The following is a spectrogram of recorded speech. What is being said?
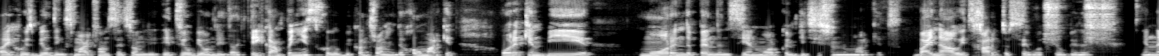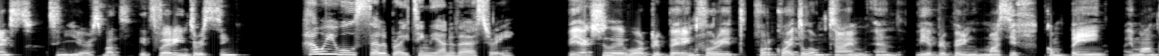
like who is building smartphones it's only it will be only like three companies who will be controlling the whole market or it can be more independency and more competition in the market. By now, it's hard to say what will be the, in next 10 years, but it's very interesting. How are you all celebrating the anniversary? We actually were preparing for it for quite a long time, and we are preparing massive campaign among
